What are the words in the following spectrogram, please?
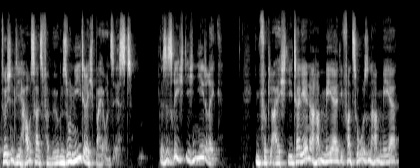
durchschnittliche Haushaltsvermögen so niedrig bei uns ist. Das ist richtig niedrig. Im Vergleich. Die Italiener haben mehr, die Franzosen haben mehr,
